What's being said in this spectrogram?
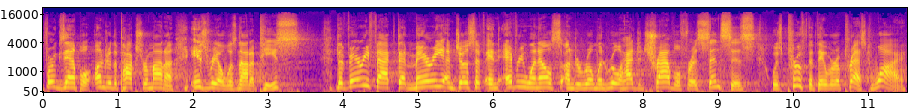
For example, under the Pax Romana, Israel was not at peace. The very fact that Mary and Joseph and everyone else under Roman rule had to travel for a census was proof that they were oppressed. Why?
